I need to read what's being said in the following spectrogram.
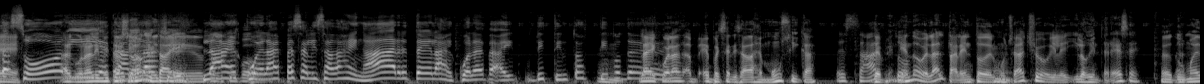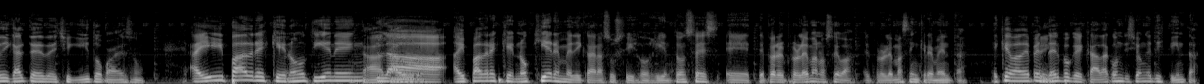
Montessori, alguna están limitación. las- Está ahí. Las escuelas especializadas en arte, las escuelas, hay distintos tipos de... Las escuelas especializadas en música. Exacto. Dependiendo, ¿verdad? El talento del muchacho y, le- y los intereses. Pero tú medicarte desde chiquito para eso. Hay padres que no tienen Está- está la. Hay padres que no quieren medicar a sus hijos y entonces, este, pero el problema no se va, el problema se incrementa. Es que va a depender Sí. porque cada condición es distinta.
